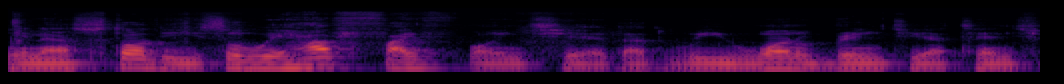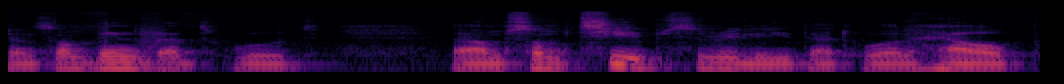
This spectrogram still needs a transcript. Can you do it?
in our study. So we have five points here that we want to bring to your attention. Something that would um, some tips really that will help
